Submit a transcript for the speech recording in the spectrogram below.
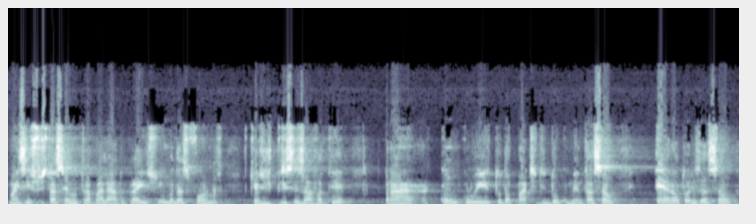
mas isso está sendo trabalhado para isso. E uma das formas que a gente precisava ter para concluir toda a parte de documentação era autorização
